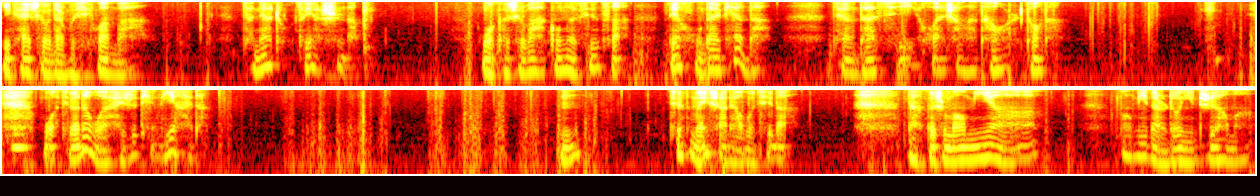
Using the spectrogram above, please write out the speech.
一开始有点不习惯吧？咱家主子也是呢。我可是挖空了心思，连哄带骗的，才让他喜欢上了掏耳朵的。我觉得我还是挺厉害的。嗯，觉得没啥了不起的，那可是猫咪啊！猫咪的耳朵你知道吗？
